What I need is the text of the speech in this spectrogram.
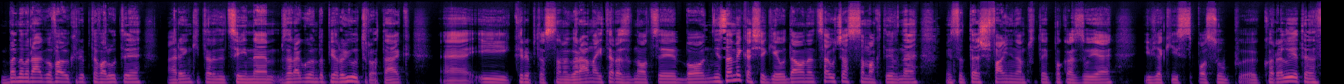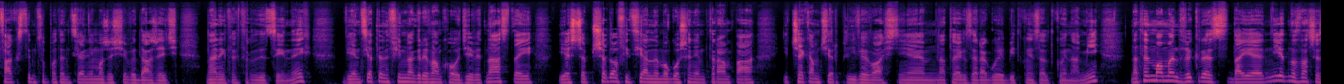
będą reagowały kryptowaluty, a rynki tradycyjne zareagują dopiero jutro, tak? E, I krypto z samego rana i teraz w nocy, bo nie zamyka się giełda, one cały czas są aktywne, więc to też fajnie nam tutaj pokazuje i w jakiś sposób e, koreluje ten fakt z tym, co potencjalnie może się wydarzyć na rynkach tradycyjnych. Więc ja ten film nagrywam koło 19, jeszcze przed oficjalnym ogłoszeniem Trumpa i czekam cierpliwie właśnie na to, jak zareaguje Bitcoin z altcoinami. Na ten moment wykres daje niejednoznaczne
